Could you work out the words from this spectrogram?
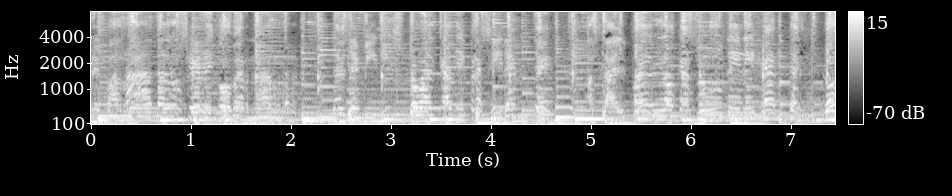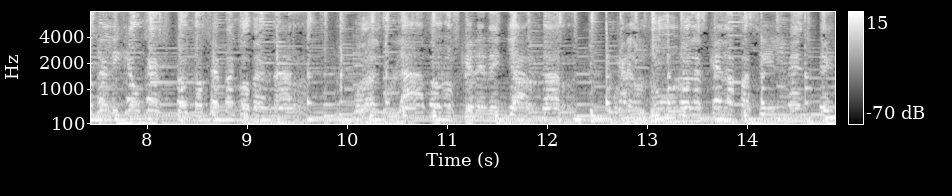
Con embarrada los quieren gobernar. Desde ministro, alcalde y presidente. Hasta el pueblo que a sus dirigentes los elige un gesto, no sepan gobernar. Por algún lado nos quieren enyardar. Porque a los duros les queda fácilmente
